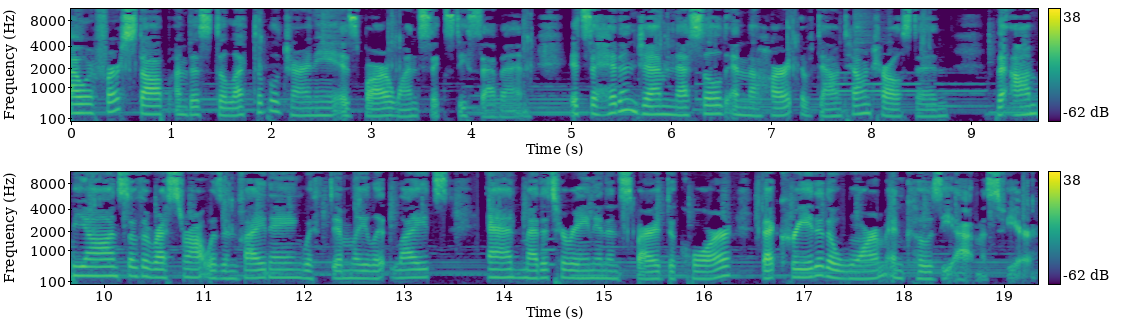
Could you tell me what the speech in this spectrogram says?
Our first stop on this delectable journey is Bar 167. It's a hidden gem nestled in the heart of downtown Charleston. The ambiance of the restaurant was inviting with dimly lit lights and Mediterranean inspired decor that created a warm and cozy atmosphere.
